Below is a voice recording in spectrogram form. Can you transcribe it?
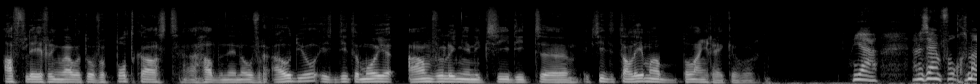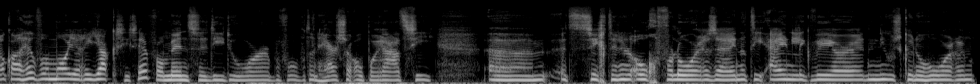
aflevering waar we het over podcast hadden en over audio, is dit een mooie aanvulling en ik zie dit, uh, ik zie dit alleen maar belangrijker worden. Ja, en er zijn volgens mij ook al heel veel mooie reacties hè, van mensen die door bijvoorbeeld een hersenoperatie um, het zicht in hun oog verloren zijn, dat die eindelijk weer nieuws kunnen horen.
